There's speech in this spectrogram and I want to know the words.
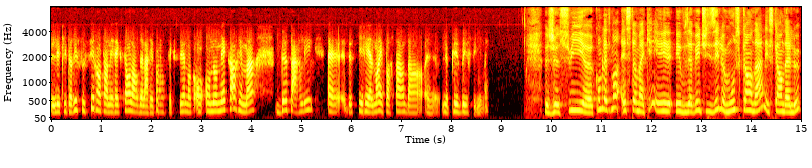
le clitoris aussi rentre en érection lors de la réponse sexuelle. Donc, on, omet carrément de parler euh, de ce qui est réellement important dans euh, le plaisir féminin. Je suis euh, complètement estomaqué et, et, vous avez utilisé le mot scandale et scandaleux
